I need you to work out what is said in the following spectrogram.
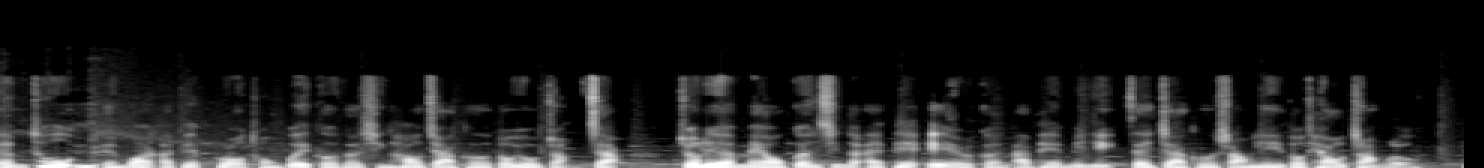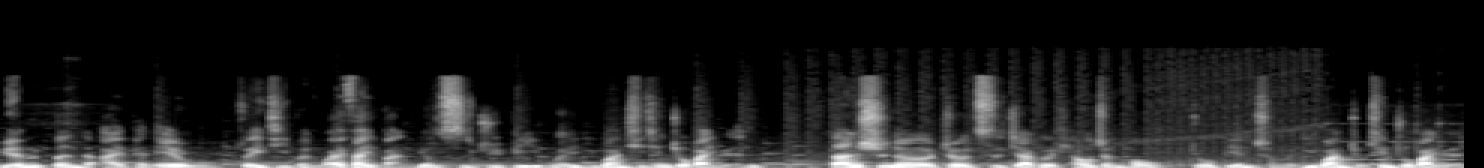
，M2 与 M1 iPad Pro 同规格的型号价格都有涨价，就连没有更新的 iPad Air 跟 iPad Mini 在价格上面也都调涨了。原本的 iPad Air 五最基本 WiFi 版六十四 GB 为一万七千九百元，但是呢，这次价格调整后就变成了一万九千九百元。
